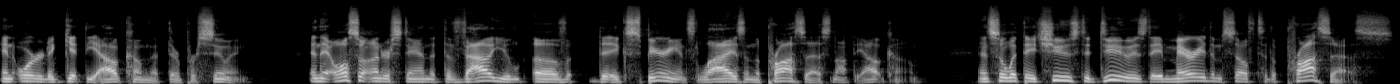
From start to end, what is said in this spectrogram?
in order to get the outcome that they're pursuing. And they also understand that the value of the experience lies in the process, not the outcome. And so what they choose to do is they marry themselves to the process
